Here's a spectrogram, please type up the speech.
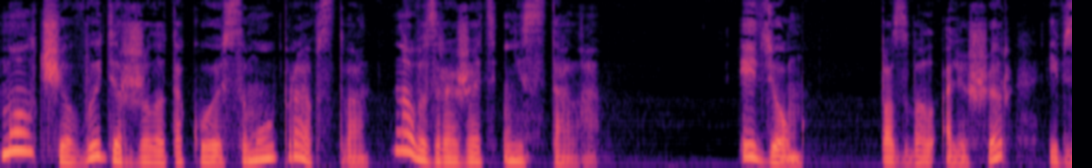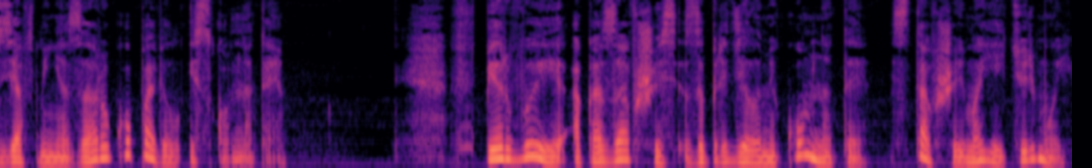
Молча выдержала такое самоуправство, но возражать не стала. «Идем», — позвал Алишер и, взяв меня за руку, повел из комнаты. Впервые оказавшись за пределами комнаты, ставшей моей тюрьмой,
